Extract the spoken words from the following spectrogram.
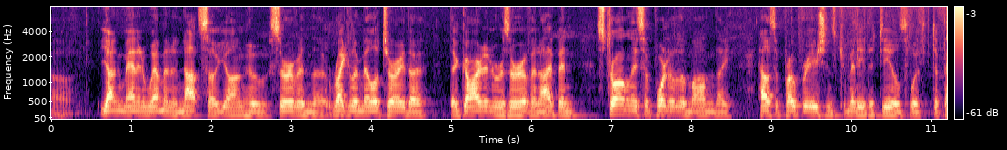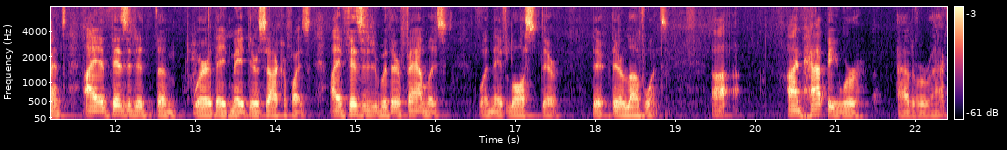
uh, young men and women and not so young who serve in the regular military, the, the Guard and Reserve, and I've been strongly supportive of them on the House Appropriations Committee that deals with defense. I have visited them where they've made their sacrifice. I've visited with their families when they've lost their, their, their loved ones. Uh, I'm happy we're out of Iraq.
